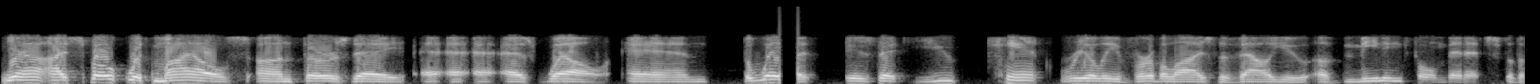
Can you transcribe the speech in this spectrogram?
Yeah, I spoke with Miles on Thursday a- a- as well, and the way is that you can't really verbalize the value of meaningful minutes for the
